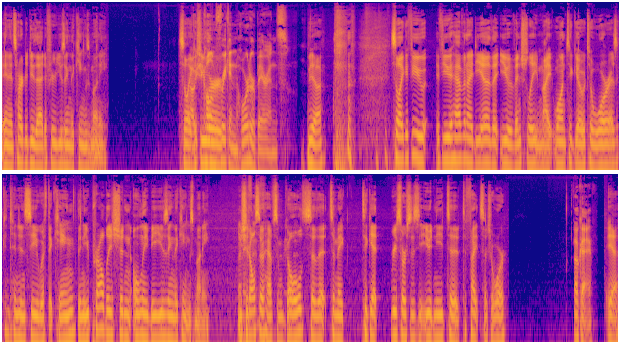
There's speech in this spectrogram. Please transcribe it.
and it's hard to do that if you're using the king's money. So like oh, if should you call were them freaking hoarder barons. Yeah. so like if you if you have an idea that you eventually might want to go to war as a contingency with the king, then you probably shouldn't only be using the king's money. You makes should also have some gold so that to make to get resources that you'd need to to fight such a war. Okay. Yeah.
